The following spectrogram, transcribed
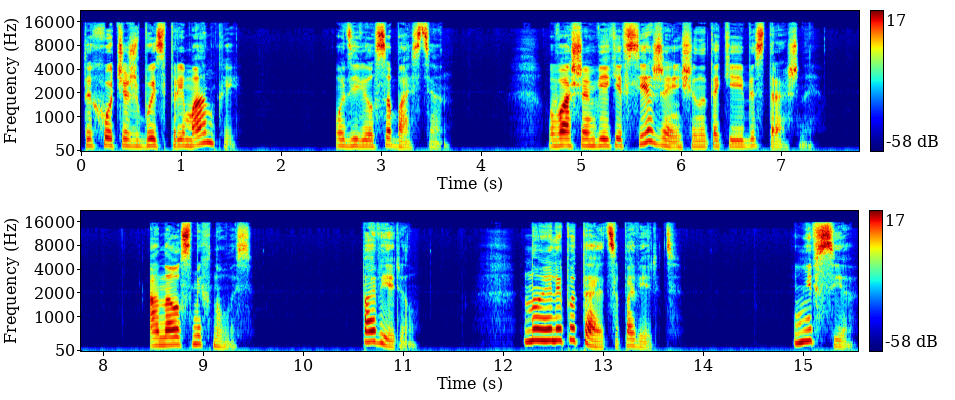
«Ты хочешь быть приманкой?» — удивился Бастиан. «В вашем веке все женщины такие бесстрашные». Она усмехнулась. Поверил. Ну или пытается поверить. Не все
